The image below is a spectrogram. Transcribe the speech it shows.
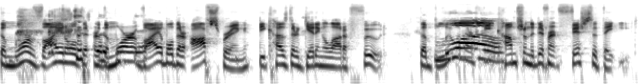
the more vital th- or the more viable their offspring because they're getting a lot of food. The blue in their feet comes from the different fish that they eat.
